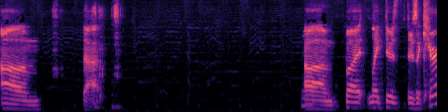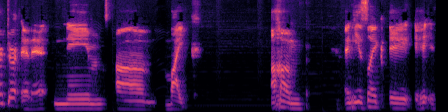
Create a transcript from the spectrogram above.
um that. Um, but like there's there's a character in it named um Mike. Um and he's like a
